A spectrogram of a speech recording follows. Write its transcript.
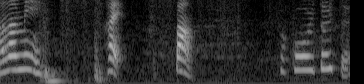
マナミーはいパンそこ置いといて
